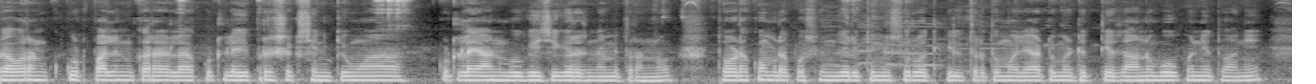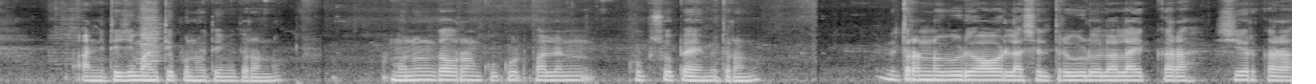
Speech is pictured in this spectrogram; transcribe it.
गावरान कुक्कुटपालन करायला कुठलंही प्रशिक्षण किंवा कुठलाही अनुभव घ्यायची गरज नाही मित्रांनो. थोड्या कोंबड्यापासून जरी तुम्ही सुरुवात केली तर तुम्हाला ऑटोमॅटिक त्याचा अनुभव पण येतो आणि आणि त्याची माहिती पण होते मित्रांनो. म्हणून गावरान कुक्कुटपालन खूप सोपे आहे मित्रांनो. मित्रांनो व्हिडिओ आवडला असेल तर व्हिडिओला लाईक करा शेअर करा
